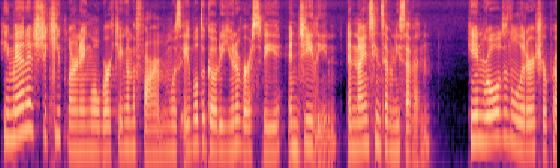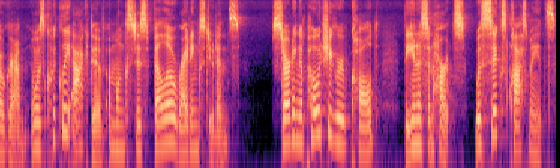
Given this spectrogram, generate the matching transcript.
He managed to keep learning while working on the farm and was able to go to university in Jilin in 1977. He enrolled in the literature program and was quickly active amongst his fellow writing students, starting a poetry group called The Innocent Hearts with six classmates.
